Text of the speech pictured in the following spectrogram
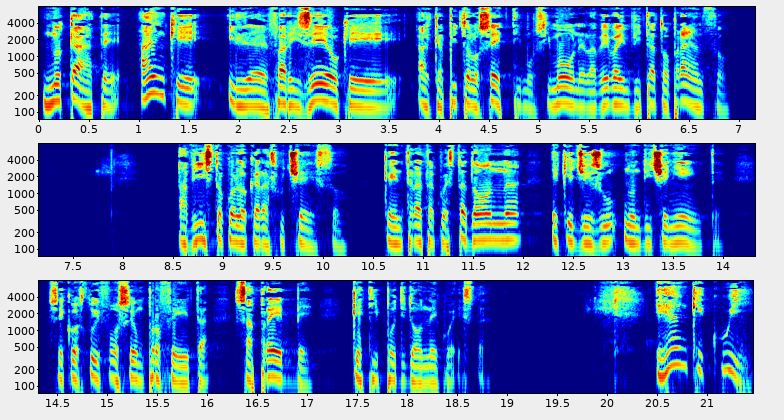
Notate anche il fariseo che al capitolo settimo Simone l'aveva invitato a pranzo, ha visto quello che era successo, che è entrata questa donna e che Gesù non dice niente. Se costui fosse un profeta saprebbe che tipo di donna è questa. E anche qui,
